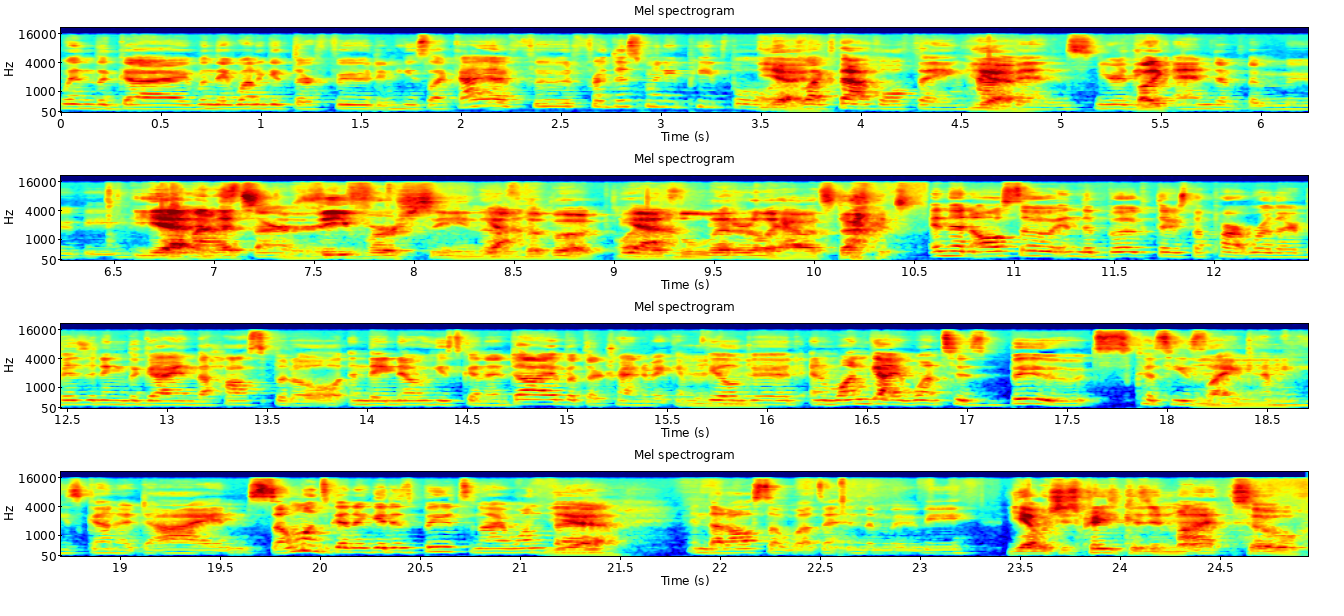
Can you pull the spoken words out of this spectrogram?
when the guy, when they want to get their food, and he's like, "I have food for this many people." Yeah. like that whole thing Yeah. happens near the Like- end of the movie. Yeah, the and that's third. the first scene Yeah. of the book. Like, Yeah. That's literally how it starts. And then also in the book, there's the part where they're visiting the guy in the hospital, and they know he's gonna die, but they're trying to make him feel Mm-hmm. good. And one guy wants his boots because he's like, I mean, he's gonna die, and someone's gonna get his boots, and I want them. Yeah. And that also wasn't in the movie. Yeah, which is crazy because in my so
